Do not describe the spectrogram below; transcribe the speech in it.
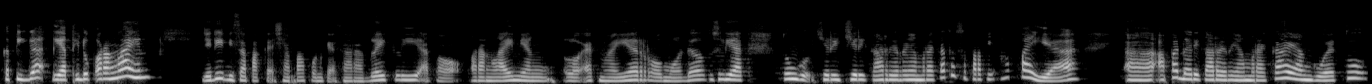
Ketiga lihat hidup orang lain. Jadi bisa pakai siapa pun kayak Sarah Blakely atau orang lain yang lo admire role model. Terus lihat tunggu ciri-ciri karirnya mereka tuh seperti apa ya? Uh, apa dari karirnya mereka yang gue tuh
